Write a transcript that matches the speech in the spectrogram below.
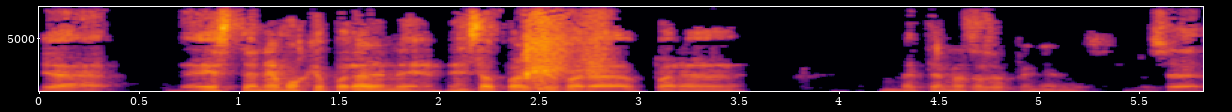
Ya, es, tenemos que parar en, en esa parte para, para meter nuestras opiniones. O sea,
